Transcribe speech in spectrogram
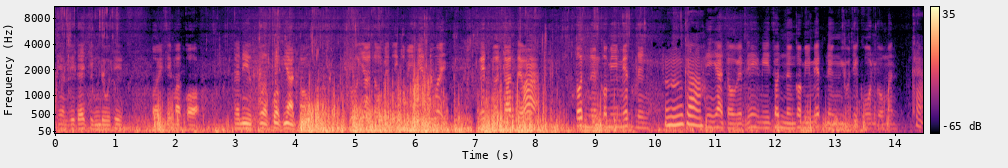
เนี่ยที่ได้จริงดูที่ปล่อยที่มาเกาะแล้วนี่พวกพวกญาติเขาพวกญาติเขาแบบนี้ก็มีเม็ดด้วย เม็ดเหมือนกันแต่ว่า ต้นหนึ่งก็มีเม็ดหนึ่ง อืมค่ะนี่ญาติเขาแบบนี้มีต้นหนึ่งก็มีเม็ดหนึ่งอยู่ที่โคนของมันค่ะ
